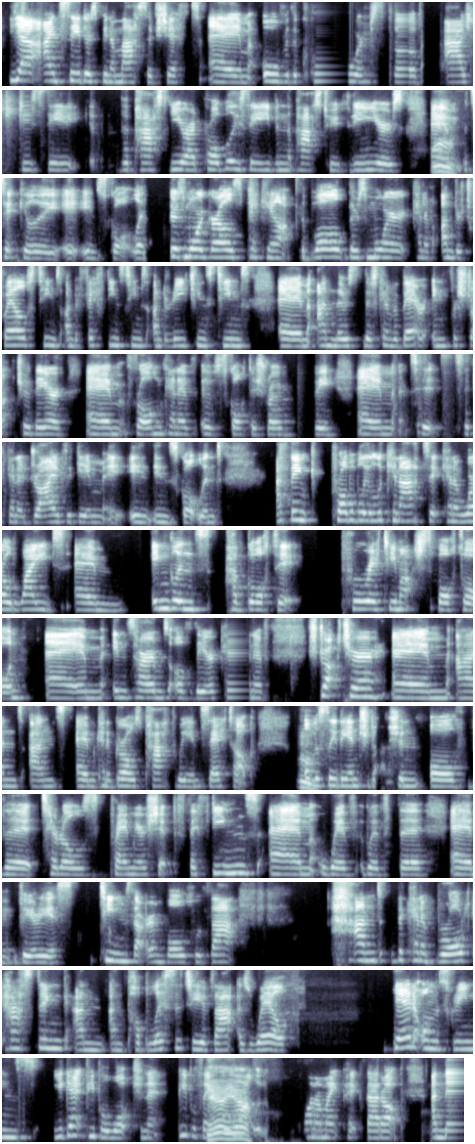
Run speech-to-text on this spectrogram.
Yeah, I'd say there's been a massive shift um, over the course of, as you say, the past year. I'd probably say even the past two, three years, um, mm. particularly in Scotland. There's more girls picking up the ball. There's more kind of under 12s teams, under 15s teams, under 18s teams, um, and there's there's kind of a better infrastructure there um, from kind of, of Scottish rugby um, to, to kind of drive the game in, in Scotland. I think probably looking at it kind of worldwide, um, England's have got it pretty much spot on um, in terms of their kind of structure um, and and um, kind of girls pathway and setup. Mm. Obviously, the introduction of the Tyrrell's Premiership 15s um, with with the um, various teams that are involved with that and the kind of broadcasting and and publicity of that as well get it on the screens you get people watching it people think Yeah, oh, yeah. that looks fun, i might pick that up and then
